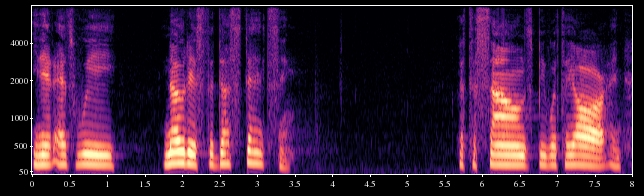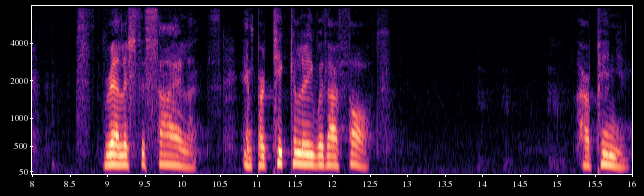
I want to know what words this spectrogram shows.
And yet, as we notice the dust dancing, let the sounds be what they are and relish the silence, and particularly with our thoughts, our opinions.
